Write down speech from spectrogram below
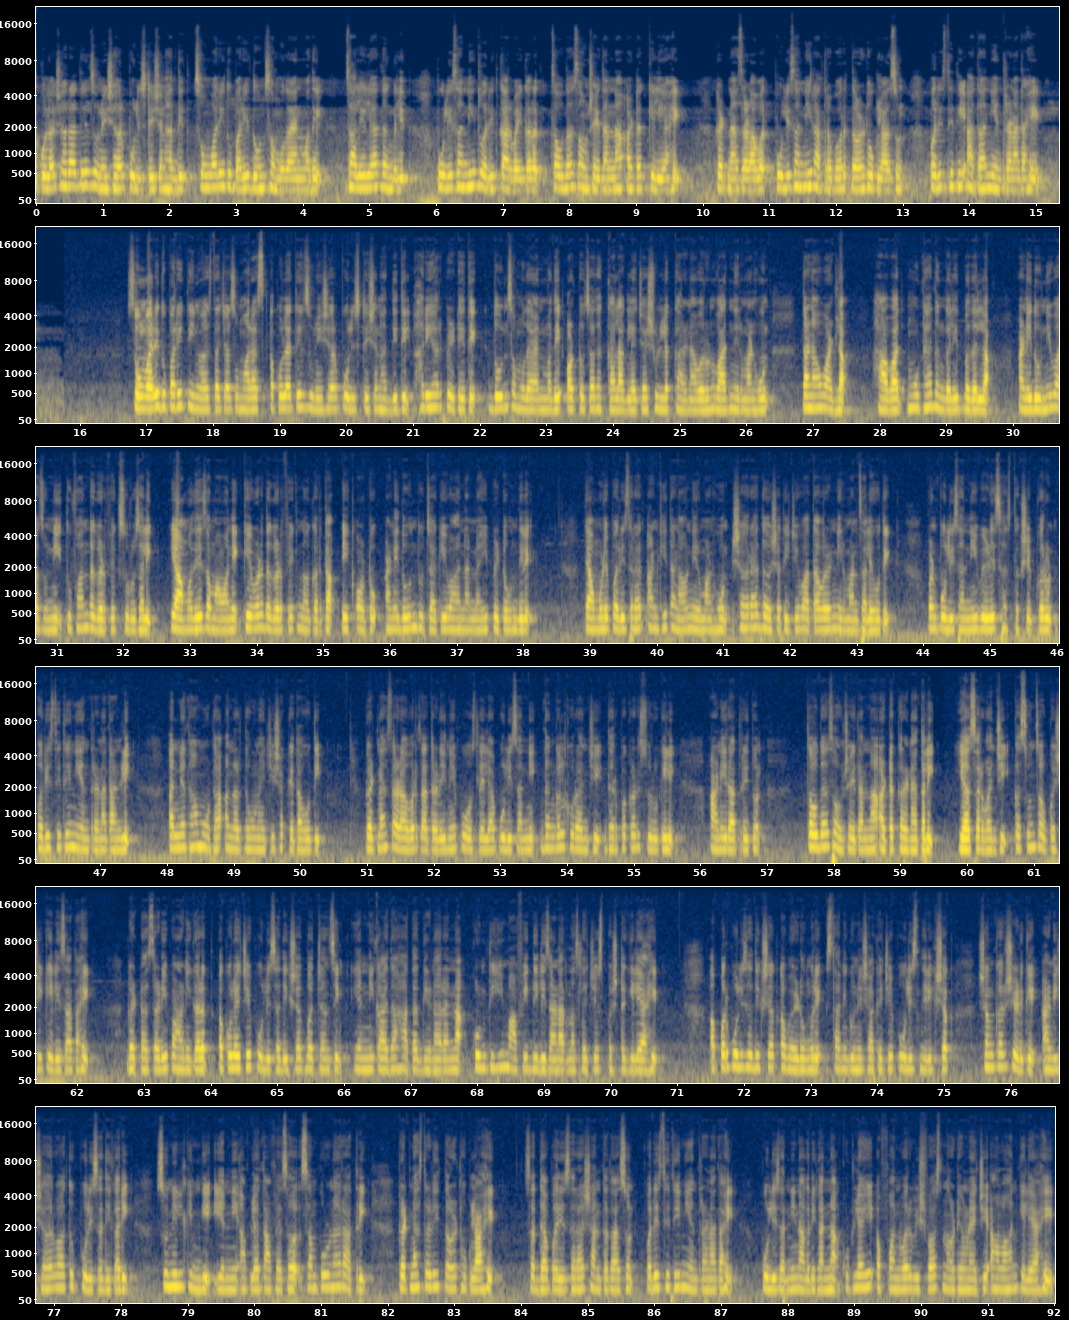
अकोला शहरातील जुने शहर पोलीस स्टेशन हद्दीत सोमवारी दुपारी दोन समुदायांमध्ये झालेल्या दंगलीत पोलिसांनी त्वरित कारवाई करत चौदा संशयितांना अटक केली आहे. घटनास्थळावर पोलिसांनी रात्रभर तळ ठोकला असून परिस्थिती आता नियंत्रणात आहे. सोमवारी दुपारी तीन वाजताच्या सुमारास अकोल्यातील जुने शहर पोलीस स्टेशन हद्दीतील हरिहर पेठ येथे दोन समुदायांमध्ये ऑटोचा धक्का लागल्याच्या क्षुल्लक कारणावरून वाद निर्माण होऊन तणाव वाढला. हा वाद मोठ्या दंगलीत बदलला. आणि दोन्ही बाजूंनी तुफान दगडफेक सुरू झाली. यामध्ये जमावाने केवळ दगडफेक न करता एक ऑटो आणि दोन दुचाकी वाहनांनाही पेटवून दिले. त्यामुळे परिसरात आणखी तणाव निर्माण होऊन शहरात दहशतीचे वातावरण निर्माण झाले होते. पण पोलिसांनी वेळीच हस्तक्षेप करून परिस्थिती नियंत्रणात आणली. अन्यथा मोठा अनर्थ होण्याची शक्यता होती. घटनास्थळावर तातडीने पोहोचलेल्या पोलिसांनी दंगलखोरांची धरपकड सुरू केली आणि रात्रीतून चौदा संशयितांना अटक करण्यात आली. या सर्वांची कसून चौकशी केली जात आहे. घटनास्थळी पाहणी करत अकोल्याचे पोलीस अधीक्षक बच्चन सिंग यांनी कायदा हातात घेणाऱ्यांना कोणतीही माफी दिली जाणार नसल्याचे स्पष्ट केले आहे. अप्पर पोलीस अधीक्षक अभय डोंगरे स्थानिक गुन्हे शाखेचे पोलीस निरीक्षक शंकर शेडके आणि शहर वाहतूक पोलीस अधिकारी सुनील किनगे यांनी आपल्या ताफ्यासह संपूर्ण रात्री घटनास्थळी तळ ठोकला आहे. सध्या परिसरात शांतता असून परिस्थिती नियंत्रणात आहे. पोलिसांनी नागरिकांना कुठल्याही अफवांवर विश्वास न ठेवण्याचे आवाहन केले आहे.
